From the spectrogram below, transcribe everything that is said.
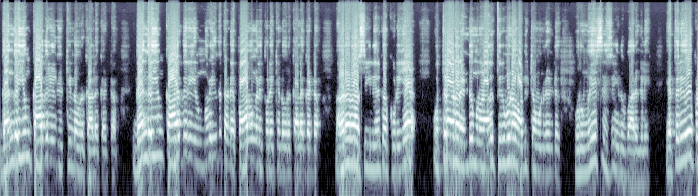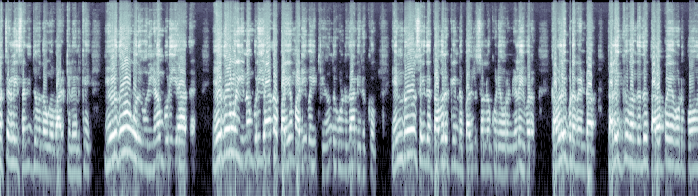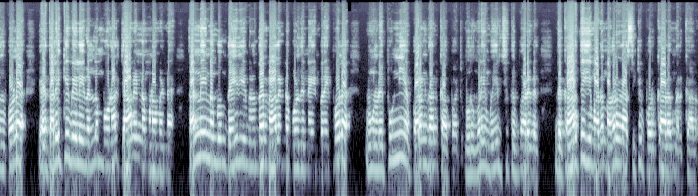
கங்கையும் காவிரியில் இருக்கின்ற ஒரு காலகட்டம். கங்கையும் காவிரியில் முறைந்து தன்னுடைய பாவங்களை தொலைக்கின்ற ஒரு காலகட்டம். மகர ராசியில் இருக்கக்கூடிய உத்திராடம் ரெண்டு மூணு நாள் திருவோணம் அபிட்டம் ஒன்று ரெண்டு. ஒரு முயற்சி செய்து பாருங்களேன். எத்தனையோ பிரச்சனைகளை சந்தித்து வந்தவங்க வாழ்க்கையில இருக்கு. ஏதோ ஒரு ஒரு இனம் புரியாத ஏதோ ஒரு இனம் புரியாத பயம் அடிவயிற்று இருந்து கொண்டுதான் இருக்கும். என்றோ செய்த தவறுக்கு இன்று பதில் சொல்லக்கூடிய ஒரு நிலை வரும். கவலைப்பட வேண்டாம். தலைக்கு வந்தது தலப்பையோடு போவது போல தலைக்கு மேலே வெள்ளம் போனால் ஜானன் நம்பணும் என்ன? தன்னை நம்பும் தைரியம் இருந்தால் நாளென்ன பொழுது என்ன என்பதை போல உங்களுடைய புண்ணிய பலன் தான் காப்பாற்றும். ஒரு முறை முயற்சித்து பாருங்கள். இந்த கார்த்திகை மாதம் மகர ராசிக்கு பொற்காலம் நற்காலம்.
